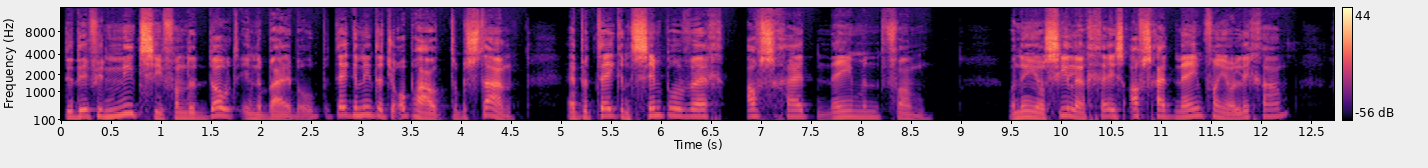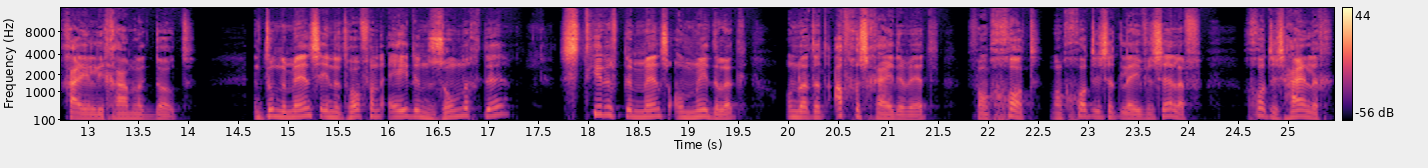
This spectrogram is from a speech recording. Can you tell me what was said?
De definitie van de dood in de Bijbel betekent niet dat je ophoudt te bestaan. Het betekent simpelweg afscheid nemen van. Wanneer je ziel en geest afscheid neemt van je lichaam, ga je lichamelijk dood. En toen de mens in het Hof van Eden zondigde, stierf de mens onmiddellijk omdat het afgescheiden werd van God, want God is het leven zelf. God is heilig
